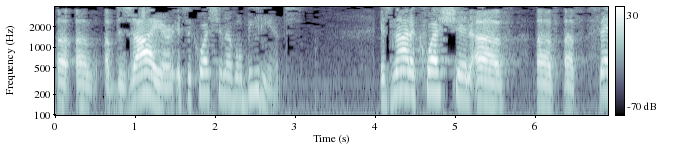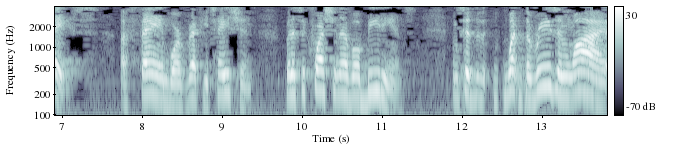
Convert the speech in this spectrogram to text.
of, of desire, it's a question of obedience. It's not a question of, of, of face, of fame, or of reputation, but it's a question of obedience. And so the, what, the reason why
